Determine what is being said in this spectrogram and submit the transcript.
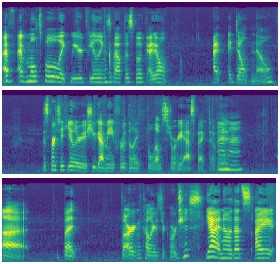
I've I have multiple like weird feelings about this book. I don't, I I don't know. This particular issue got me for the like the love story aspect of it. Uh, but the art and colors are gorgeous. Yeah, no, that's I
